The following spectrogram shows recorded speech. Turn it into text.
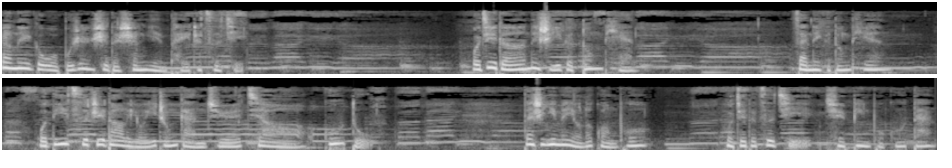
让那个我不认识的声音陪着自己。我记得那是一个冬天，在那个冬天，我第一次知道了有一种感觉叫孤独。但是因为有了广播，我觉得自己却并不孤单。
